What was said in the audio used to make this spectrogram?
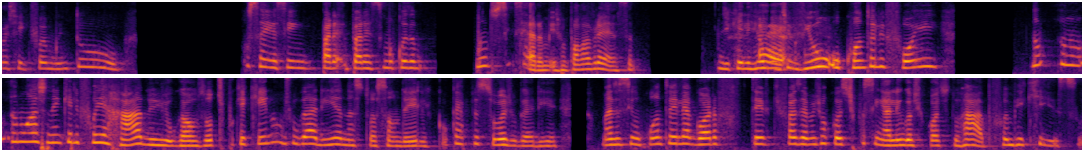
Eu achei que foi muito. Não sei, assim, pare, parece uma coisa muito sincera mesmo, a palavra é essa. De que ele realmente é. viu o quanto ele foi. Não, eu, não, eu não acho nem que ele foi errado em julgar os outros, porque quem não julgaria na situação dele? Qualquer pessoa julgaria. Mas assim, o quanto ele agora teve que fazer a mesma coisa. Tipo assim, a língua chicote do rabo, foi meio que isso.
